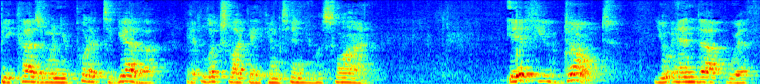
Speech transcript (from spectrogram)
Because when you put it together, it looks like a continuous line. If you don't, you end up with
